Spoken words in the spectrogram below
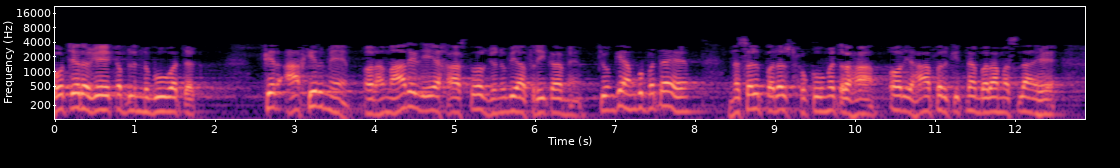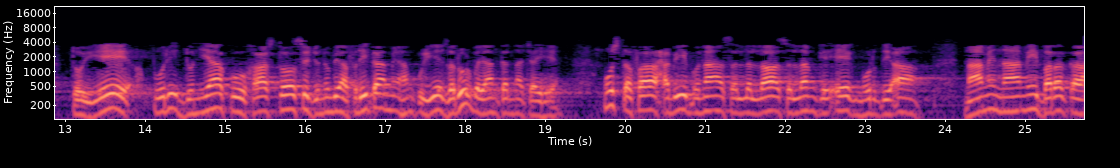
ہوتے رہے قبل نبوت تک۔ پھر آخر میں اور ہمارے لیے خاص طور جنوبی افریقہ میں، کیونکہ ہم کو پتہ ہے نسل پرست حکومت رہا اور یہاں پر کتنا بڑا مسئلہ ہے، تو یہ پوری دنیا کو خاص طور سے جنوبی افریقہ میں ہم کو یہ ضرور بیان کرنا چاہیے۔ مصطفیٰ حبیب صلی اللہ علیہ وسلم کے ایک مردعا نام نامی برکا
